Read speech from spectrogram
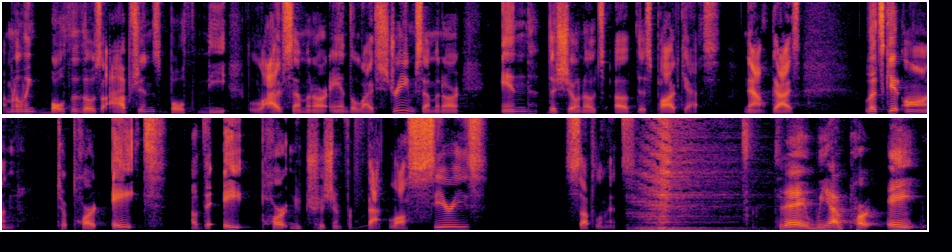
I'm going to link both of those options, both the live seminar and the live stream seminar in the show notes of this podcast. Now, guys, let's get on to part eight of the eight part nutrition for fat loss series supplements. Today, we have part eight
